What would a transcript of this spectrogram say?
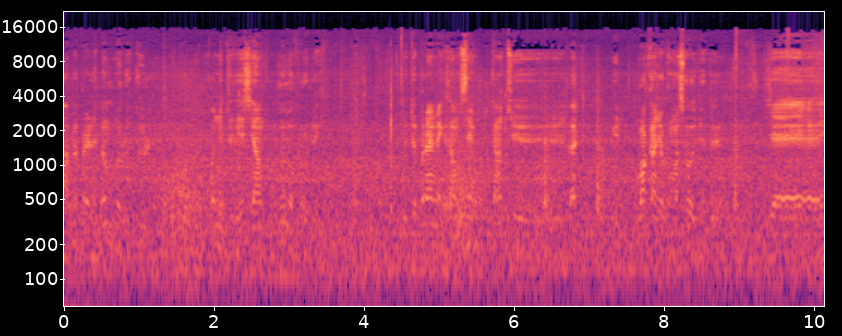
à, peu près les mêmes molécules qu'on utilise pour nos produits. Je te prends un exemple simple. Quand tu, moi, quand j'ai commencé au début, j'ai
